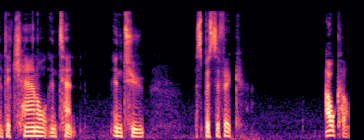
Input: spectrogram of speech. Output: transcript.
and to channel intent into a specific outcome,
